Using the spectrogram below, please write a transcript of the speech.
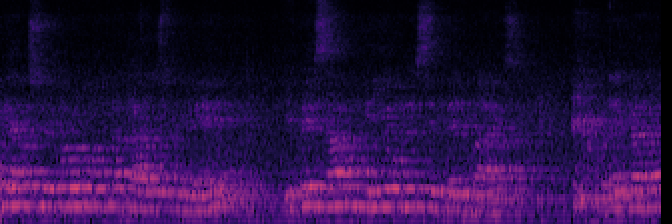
delas foram contratadas primeiro e pensavam que iam receber mais. Porém, cada um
